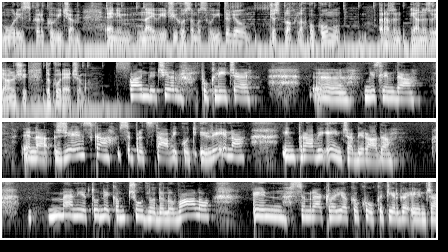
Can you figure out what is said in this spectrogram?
Moris Krkovičem, enim največjih osamosvojiteljev, če sploh lahko komu, razen Janezu Janši, tako rečemo. Pa en večer pokliče, eh, mislim, da ena ženska se predstavi kot Irena in pravi, enča bi rada. Meni je to nekam čudno delovalo. In sem rekla, ja, kako, katerega enča.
